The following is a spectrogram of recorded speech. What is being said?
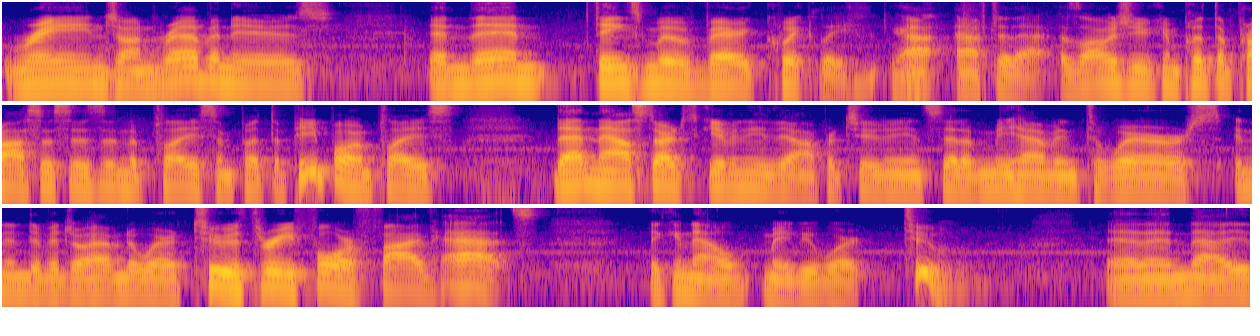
range on revenues, and then things move very quickly Yeah. a- after that. As long as you can put the processes into place and put the people in place, that now starts giving you the opportunity instead of me having to wear or an individual having to wear two, three, four, five hats, they can now maybe work two. And then uh,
